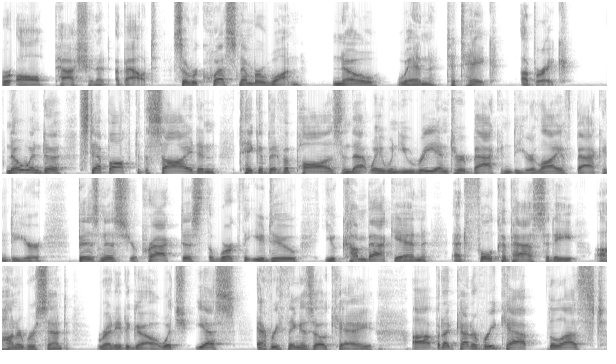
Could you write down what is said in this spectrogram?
we're all passionate about. So, request number one know when to take a break. Know when to step off to the side and take a bit of a pause. And that way, when you re enter back into your life, back into your business, your practice, the work that you do, you come back in at full capacity, 100% ready to go. Which, yes, everything is okay. Uh, but I'd kind of recap the last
